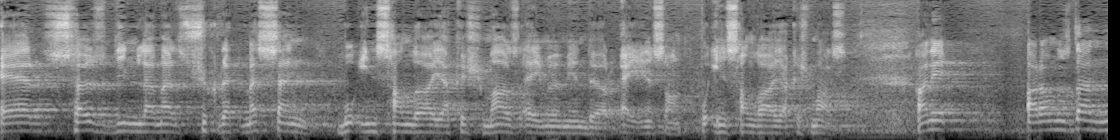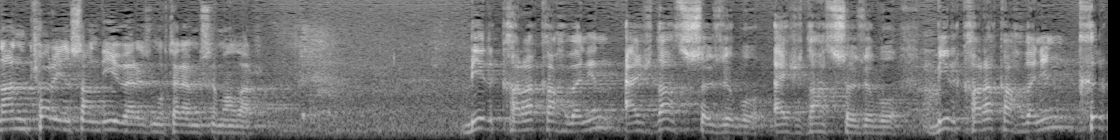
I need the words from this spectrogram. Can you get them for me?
eğer söz dinlemez, şükretmezsen bu insanlığa yakışmaz ey mümin diyor. Ey insan, bu insanlığa yakışmaz. Hani aramızda nankör insan veririz muhterem Müslümanlar. Bir kara kahvenin ecdat sözü bu. Ecdat sözü bu. Bir kara kahvenin 40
